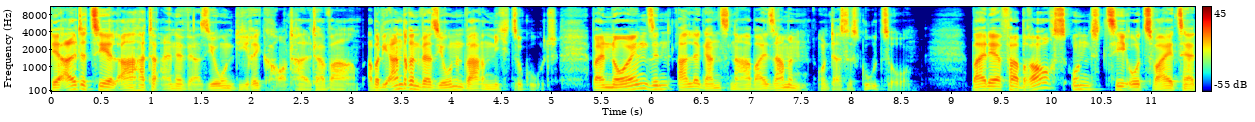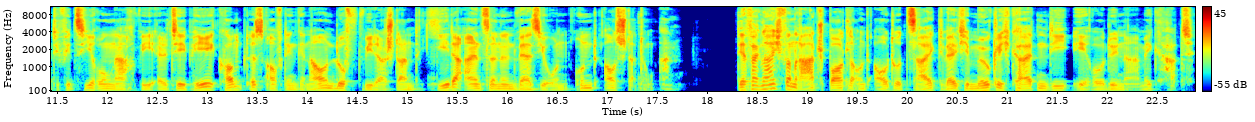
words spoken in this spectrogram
Der alte CLA hatte eine Version, die Rekordhalter war, aber die anderen Versionen waren nicht so gut. Beim neuen sind alle ganz nah beisammen und das ist gut so. Bei der Verbrauchs- und CO2-Zertifizierung nach WLTP kommt es auf den genauen Luftwiderstand jeder einzelnen Version und Ausstattung an der Vergleich von Radsportler und Auto zeigt, welche Möglichkeiten die Aerodynamik hat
